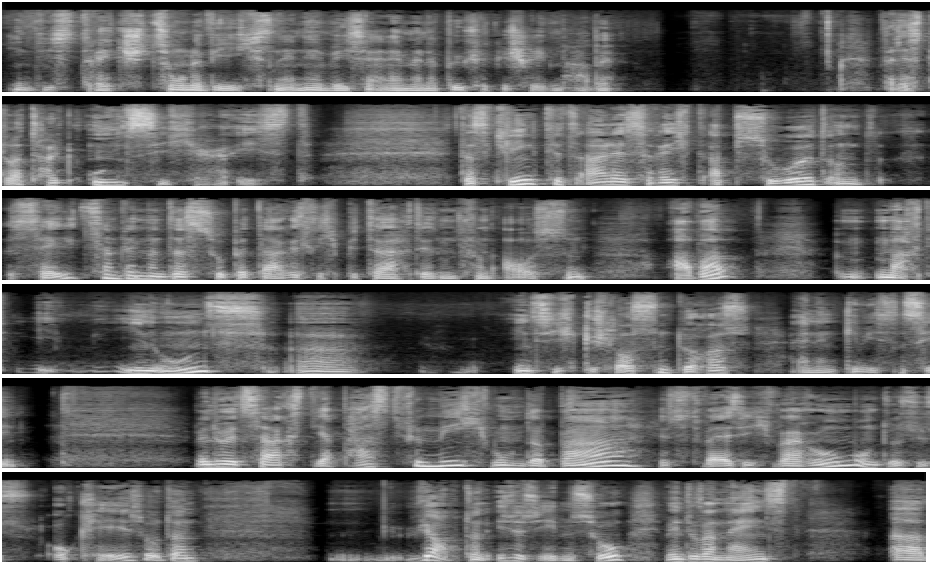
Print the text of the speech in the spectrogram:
in die Stretchzone, wie ich es nenne, wie ich es in einem meiner Bücher geschrieben habe. Weil es dort halt unsicherer ist. Das klingt jetzt alles recht absurd und seltsam, wenn man das so bei Tageslicht betrachtet und von außen, aber macht in uns, äh, in sich geschlossen, durchaus einen gewissen Sinn. Wenn du jetzt sagst, ja, passt für mich, wunderbar, jetzt weiß ich warum und das ist okay so, dann, ja, dann ist es eben so. Wenn du aber meinst, äh,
